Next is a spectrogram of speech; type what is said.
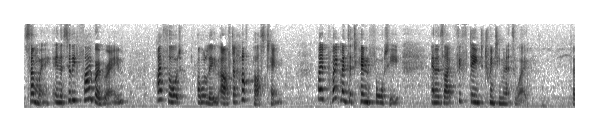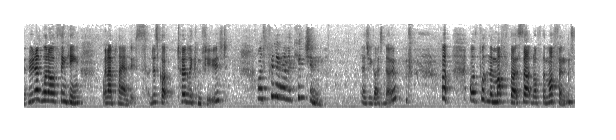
somewhere. In the silly fibro brain, I thought I will leave after half past 10. My appointment's at 10.40 and it's like 15 to 20 minutes away. So who knows what I was thinking when I planned this. I just got totally confused. I was fiddling in the kitchen, as you guys know. I was putting the muff, like starting off the muffins.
